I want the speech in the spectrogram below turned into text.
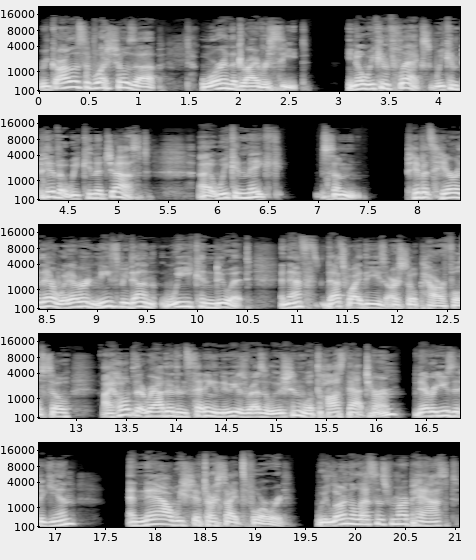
regardless of what shows up, we're in the driver's seat. You know, we can flex, we can pivot, we can adjust, uh, we can make some pivots here or there, whatever needs to be done, we can do it. And that's, that's why these are so powerful. So I hope that rather than setting a New Year's resolution, we'll toss that term, never use it again. And now we shift our sights forward. We learn the lessons from our past.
